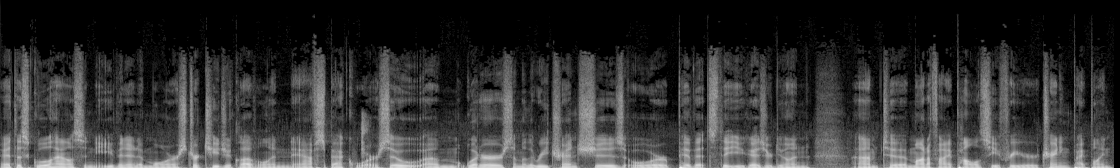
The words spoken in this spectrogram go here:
at the schoolhouse and even at a more strategic level in AF Spec War. So, um, what are some of the retrenches or pivots that you guys are doing um, to modify policy for your training pipeline?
